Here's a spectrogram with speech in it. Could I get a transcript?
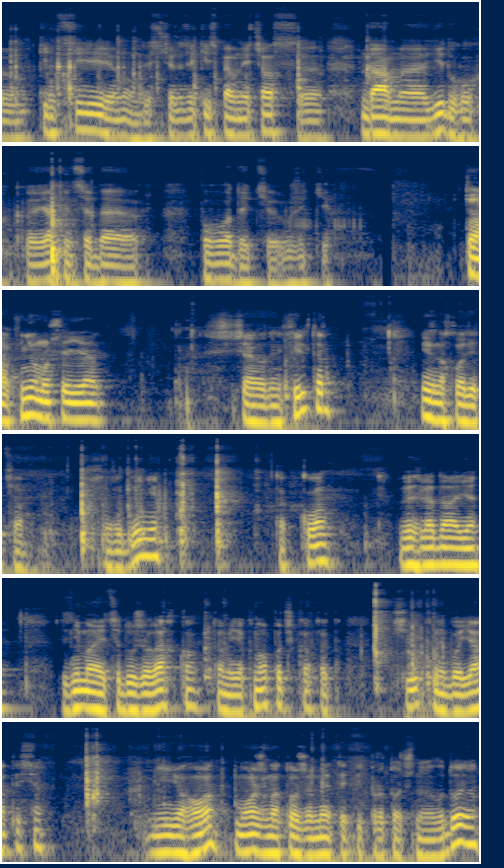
в кінці, ну, десь через якийсь певний час е, дам е, відгук, як він себе поводить в житті. Так, в ньому ще є ще один фільтр. Він знаходиться всередині. Тако виглядає. Знімається дуже легко. Там є кнопочка, так чік, не боятися. І його можна теж мити під проточною водою.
